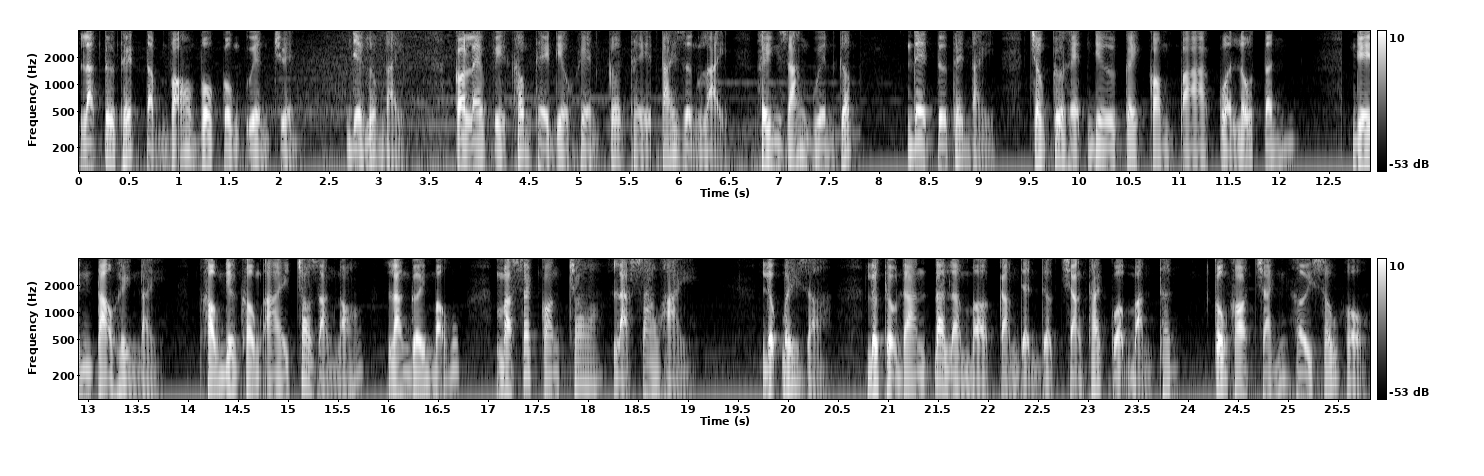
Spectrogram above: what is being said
Là tư thế tập võ vô cùng uyển chuyển. Nhưng lúc này có lẽ vì không thể điều khiển cơ thể tái dựng lại, Hình dáng nguyên gấp Nên tư thế này Trông cơ hệt như cây compa của lỗ tấn. Nhìn tạo hình này, Không nhưng không ai cho rằng nó Là người mẫu, Mà sẽ còn cho là sao hài. Lúc bấy giờ, Lực thiệu đàn đã lờ mờ cảm nhận được trạng thái của bản thân, Cũng khó tránh hơi xấu hổ.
